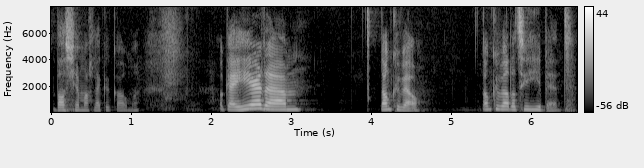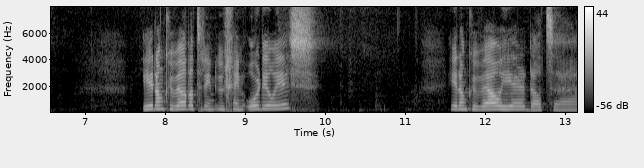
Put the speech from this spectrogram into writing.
Basje mag lekker komen. Oké, Heer, uh, dank u wel. Dank u wel dat u hier bent. Heer, dank u wel dat er in u geen oordeel is. Heer, dank u wel, Heer, dat uh,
